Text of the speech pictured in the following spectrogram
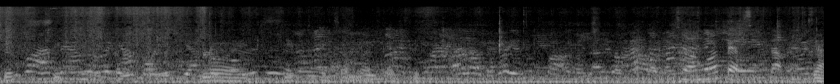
เจ็ดสิบร้อยสิบ สองร้อยแปดสิบสองร้อยแปดสิบดับจ้ะ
